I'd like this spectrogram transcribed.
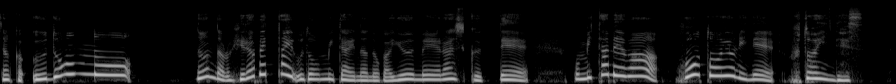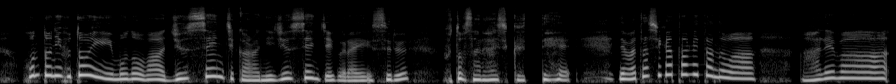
なんかうどんのなんだろう平べったいうどんみたいなのが有名らしくってもう見た目はほうとうよりね太いんです。本当に太いものは10センチから20センチぐらいする太さらしくって。で私が食べたのはあれは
